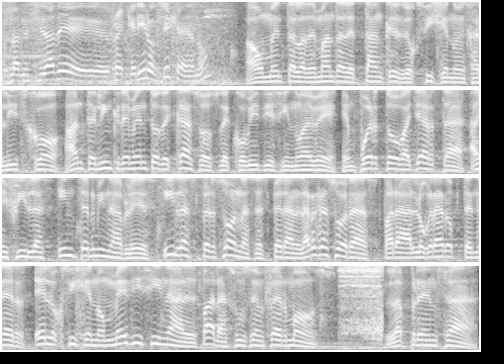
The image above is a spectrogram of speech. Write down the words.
pues, la necesidad de requerir oxígeno, ¿no? Aumenta la demanda de tanques de oxígeno en Jalisco ante el incremento de casos de COVID-19. En Puerto Vallarta hay filas interminables y las personas esperan largas horas para lograr obtener el oxígeno medicinal para sus enfermos. La prensa.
